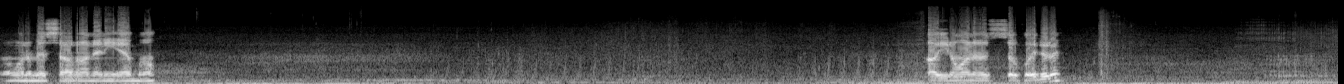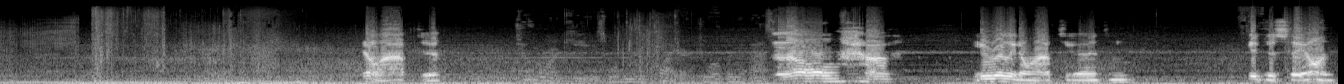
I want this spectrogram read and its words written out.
don't want to miss out on any ammo. You don't want to still play today? You don't have to. Two more keys will be required to open the basket. No, uh, you really don't have to, Anthony. You could just stay on.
